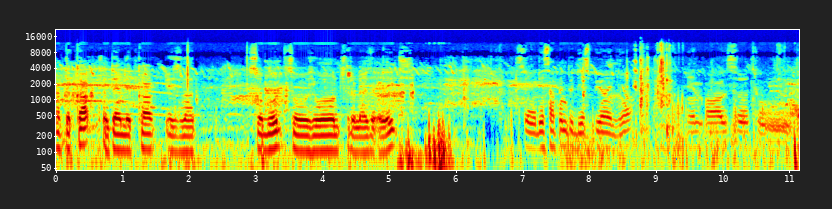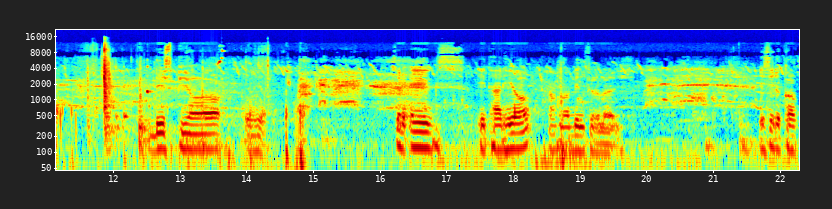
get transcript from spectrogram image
of the cock. Sometimes the cock is not so good so he won't fertilize the eggs. So this happened to this pair in here. And also to this pair in here. So the eggs it had here have not been fertilized. You see the cock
